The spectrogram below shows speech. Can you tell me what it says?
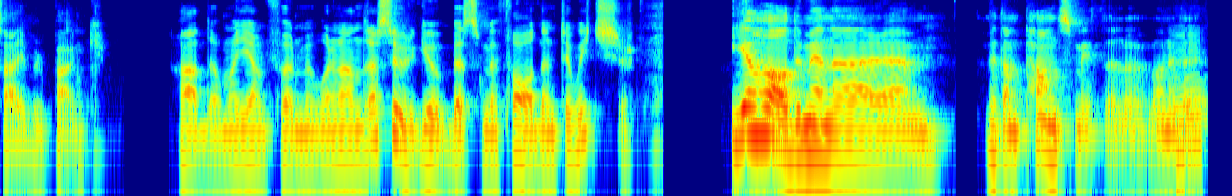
Cyberpunk hade om man jämför med vår andra surgubbe som är fadern till Witcher? Jaha, du menar, um, vet han, Poundsmith eller vad nu Mm.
